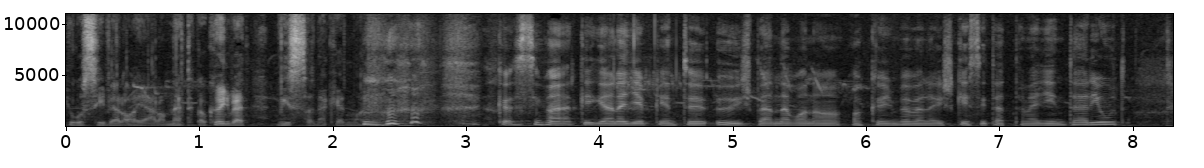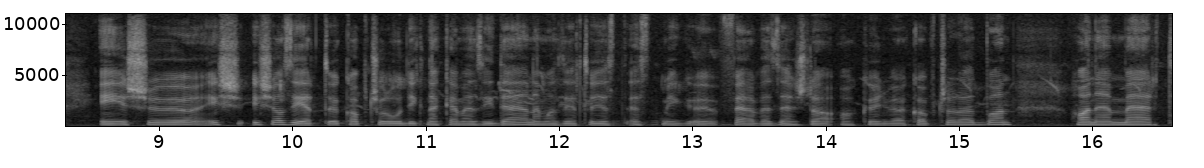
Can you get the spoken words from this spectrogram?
jó szívvel ajánlom nektek a könyvet, vissza neked Marian. Köszi Márk, igen, egyébként ő, ő is benne van a, a könyvbe, vele is készítettem egy interjút, és, és, és azért kapcsolódik nekem ez ide, nem azért, hogy ezt, ezt még felvezesd a, a könyvvel kapcsolatban, hanem mert,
